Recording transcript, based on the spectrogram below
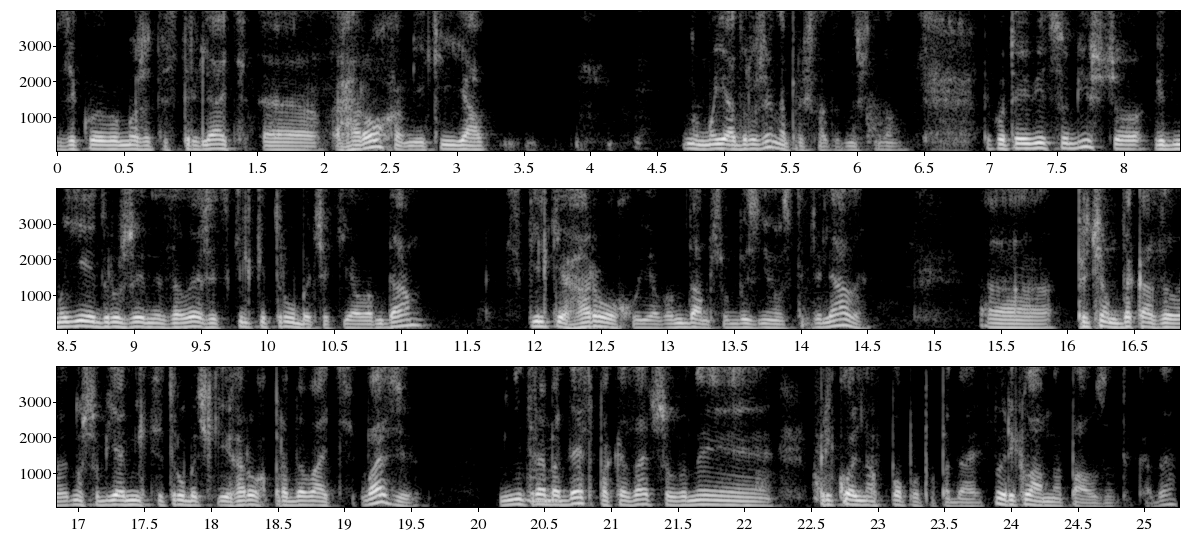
з якої ви можете стріляти е, горохом, який я. Ну, моя дружина прийшла тут нещодавно. Так от уявіть собі, що від моєї дружини залежить, скільки трубочок я вам дам, скільки гороху я вам дам, щоб ви з нього стріляли. Е, причому доказували, ну, щоб я міг ці трубочки і горох продавати в Азію, мені треба десь показати, що вони прикольно в попу попадають. Ну, рекламна пауза така, да?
